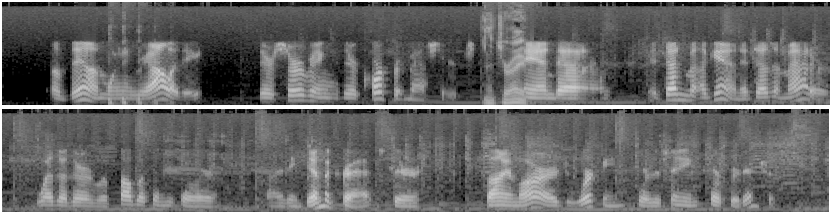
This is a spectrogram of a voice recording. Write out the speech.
of them when in reality they're serving their corporate masters. That's right. And uh, it doesn't again, it doesn't matter whether they're Republicans or I think Democrats. They're by and large working for the same corporate interests.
